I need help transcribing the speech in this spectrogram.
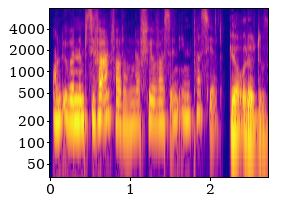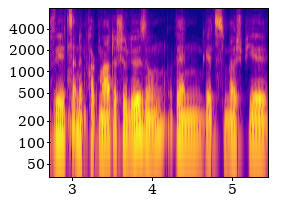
und übernimmst die Verantwortung dafür, was in ihnen passiert. Ja, oder du wählst eine pragmatische Lösung, wenn jetzt zum Beispiel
